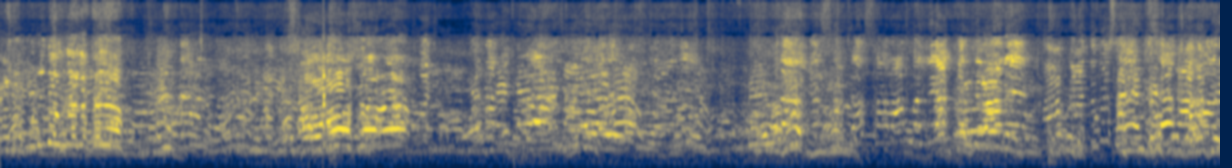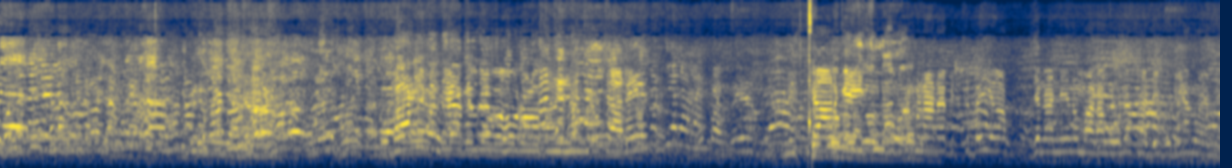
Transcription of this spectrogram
ਸਾਡੀ ਬੁੜੀ ਤਾਂ ਉਂਗਲ ਚੱਕੇਗਾ ਆਹ ਸੋਹਣਾ ਬਾਹਰਲੇ ਬੰਦੇ ਆ ਕੇ ਉਰੇ ਉਹ ਰੌਲਾ ਪਾਉਂਦੇ ਨੇ ਵਿਚਾਰੇ ਜਾਣ ਕੇ ਇਸ਼ੂ ਹੋਰ ਬਣਾਣਾ ਵਿੱਚ ਬਈ ਆ ਜਨਾਨੀ ਨੂੰ ਮਾੜਾ ਬੋਲਦਾ ਸਾਡੀ ਕੁੜੀਆਂ ਨੂੰ ਐਵੇਂ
